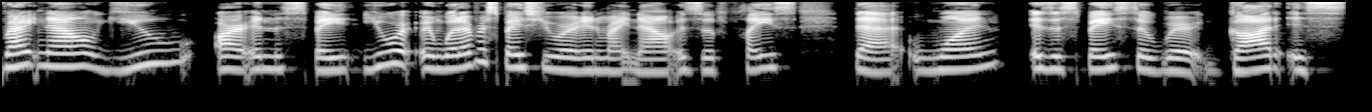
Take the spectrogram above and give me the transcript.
Right now you are in the space you are in whatever space you are in right now is a place that one is a space that where God is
